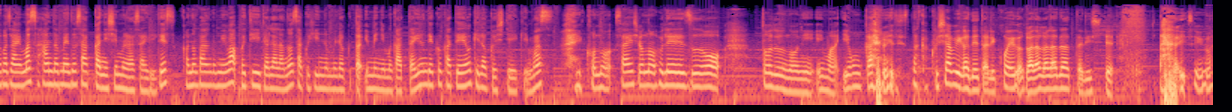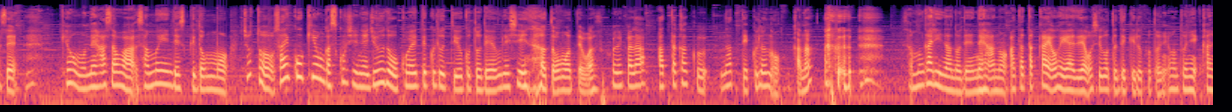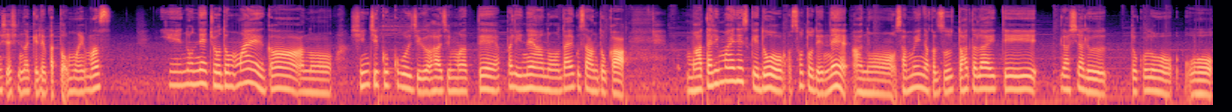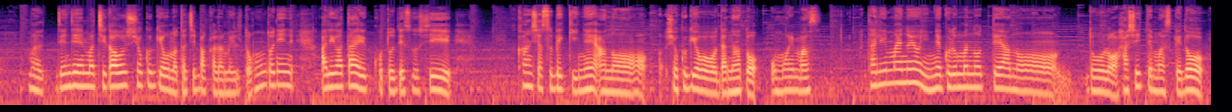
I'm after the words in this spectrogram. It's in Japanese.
ようございます。ハンドメイド作家西村さゆりです。この番組はプティートララの作品の魅力と夢に向かって歩んでいく過程を記録していきます。はいこの最初のフレーズを取るのに今4回目です。なんかくしゃみが出たり声がガラガラだったりして。はいすみません。今日もね朝は寒いんですけどもちょっと最高気温が少しね10度を超えてくるっていうことで嬉しいなと思ってます。これから暖かくなってくるのかな？寒がりなのでねあの暖かいお部屋でお仕事できることに本当に感謝しなければと思います。家のねちょうど前があの新築工事が始まってやっぱりねあの大工さんとかまあ当たり前ですけど外でねあの寒い中ずっと働いていらっしゃるところを、まあ、全然ま違う職業の立場から見ると本当に、ありがたいことですし感謝すべきねあの職業だなと思います。当たり前のようにね車乗ってあの道路を走ってますけど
